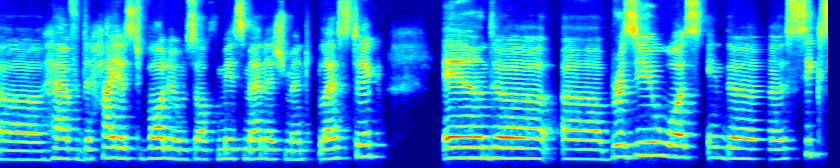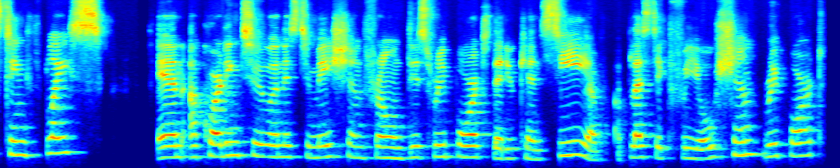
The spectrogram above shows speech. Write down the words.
uh, have the highest volumes of mismanagement plastic and uh, uh, Brazil was in the 16th place. And according to an estimation from this report that you can see, a, a plastic-free ocean report,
